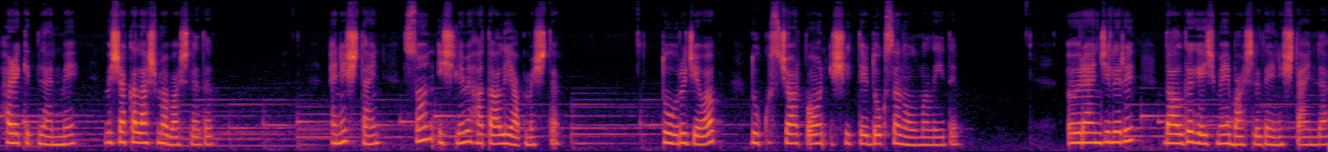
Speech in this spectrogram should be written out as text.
hareketlenme ve şakalaşma başladı. Einstein son işlemi hatalı yapmıştı. Doğru cevap 9 çarpı 10 eşittir 90 olmalıydı. Öğrencileri dalga geçmeye başladı Einstein'la.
